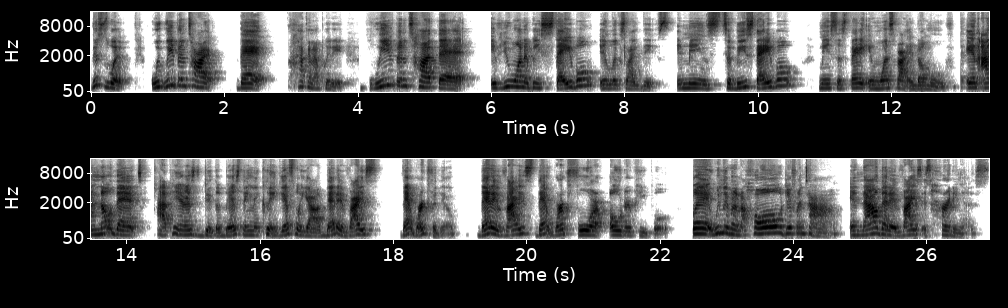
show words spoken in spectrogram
this is what we, we've been taught that. How can I put it? We've been taught that if you want to be stable, it looks like this. It means to be stable means to stay in one spot and don't move. And I know that our parents did the best thing they could. And guess what, y'all? That advice that worked for them. That advice that worked for older people. But we live in a whole different time. And now that advice is hurting us.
